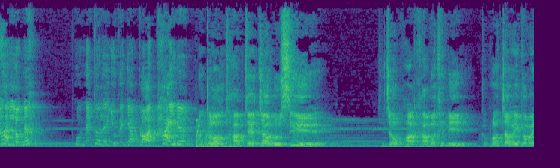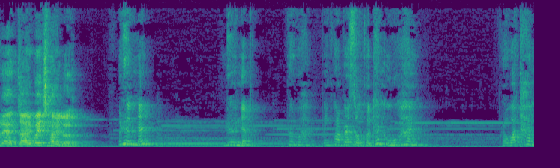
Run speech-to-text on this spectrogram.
ฮันหรอกนะ พวกนั้นก็เลยอยู่กันอย่างปลอดภัยเน่ะงั้นก็ลองถามใจเจ้าดูสิ ที่เจ้าพาข้ามาที่นี่ ก็เพราะเจ้าเองก็ไม่แน่ใจไม่ใช่เหรอ เรื่องนั้น เรื่องนั้นเพราะว่าเป็นความประสงค์ของท่านอูฮัน เพราะว่าท่าน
